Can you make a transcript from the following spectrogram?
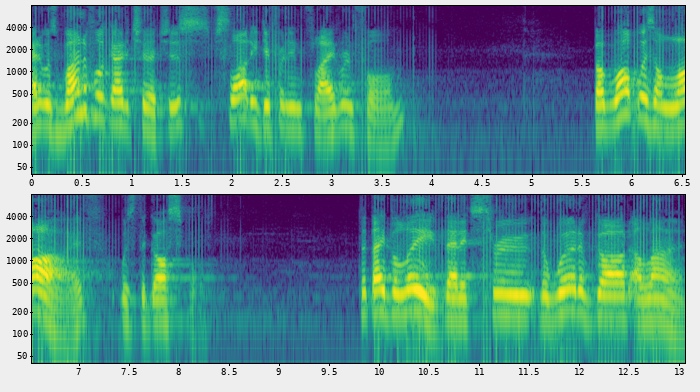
And it was wonderful to go to churches, slightly different in flavour and form. But what was alive was the gospel. That they believed that it's through the Word of God alone,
